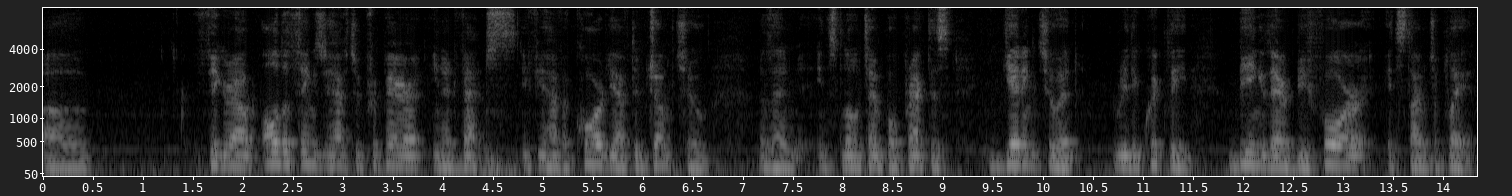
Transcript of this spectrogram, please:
uh, figure out all the things you have to prepare in advance. If you have a chord you have to jump to, then in slow tempo practice getting to it really quickly, being there before it's time to play it.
